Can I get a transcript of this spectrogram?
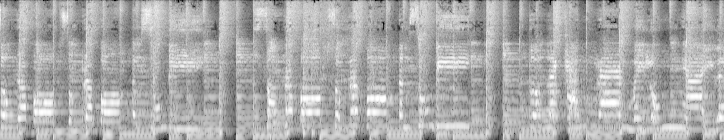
ทรงกระบอกทรงกระบอกตั้งสูงดีทรงกระบอกทรงกระบอกตั้งสูงดีกลมและแข็งแรงไม่ล้มง่ายเลย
